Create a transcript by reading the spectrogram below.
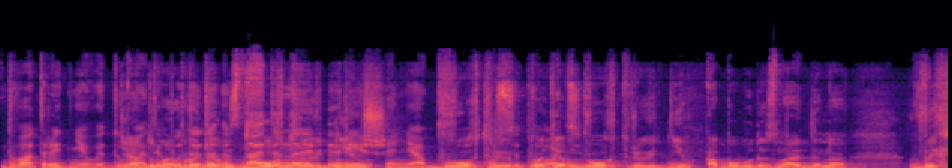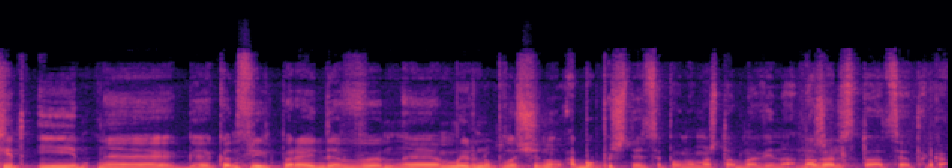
Два-три дні, ви думаєте, думаю, буде знайдено двох-трьох днів, рішення по, двох, по ситуації? протягом двох-трьох днів або буде знайдено вихід і е, конфлікт перейде в е, мирну площину, або почнеться повномасштабна війна. На жаль, ситуація така.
